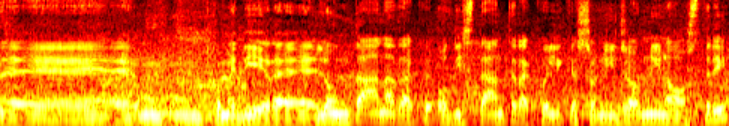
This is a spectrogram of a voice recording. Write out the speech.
eh, come dire, lontana da, o distante da quelli che sono i giorni nostri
